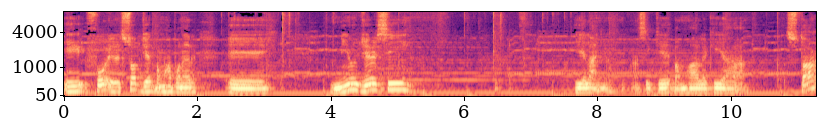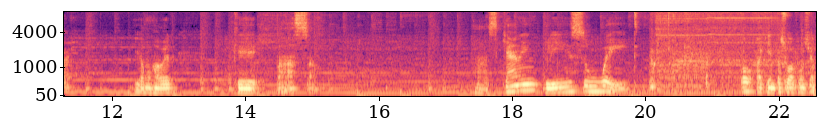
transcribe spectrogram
Y for el subject vamos a poner eh, New Jersey y el año. Así que vamos a darle aquí a Start y vamos a ver qué pasa. Scanning, please wait. Oh, aquí empezó a funcionar.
